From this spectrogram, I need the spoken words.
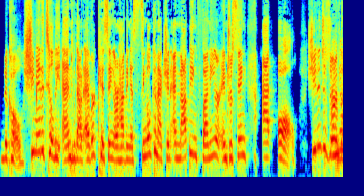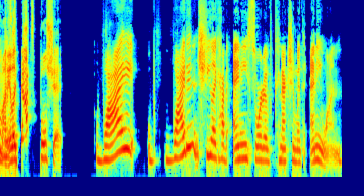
Nicole. She made it till the end without ever kissing or having a single connection and not being funny or interesting at all. She didn't deserve the money. Like, that's bullshit. Why? Why didn't she like have any sort of connection with anyone?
